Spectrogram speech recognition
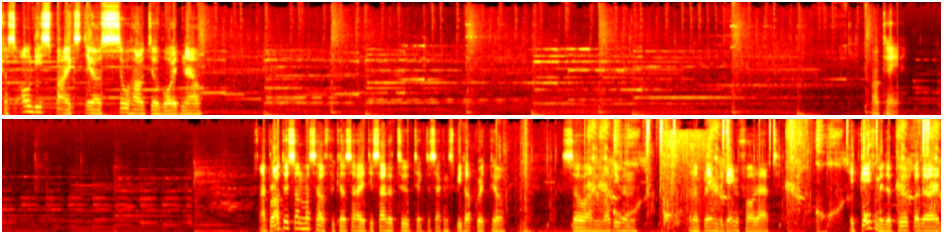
Because all these spikes, they are so hard to avoid now. Okay. I brought this on myself because I decided to take the second speed upgrade pill. So I'm not even gonna blame the game for that. It gave me the pill, but I,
